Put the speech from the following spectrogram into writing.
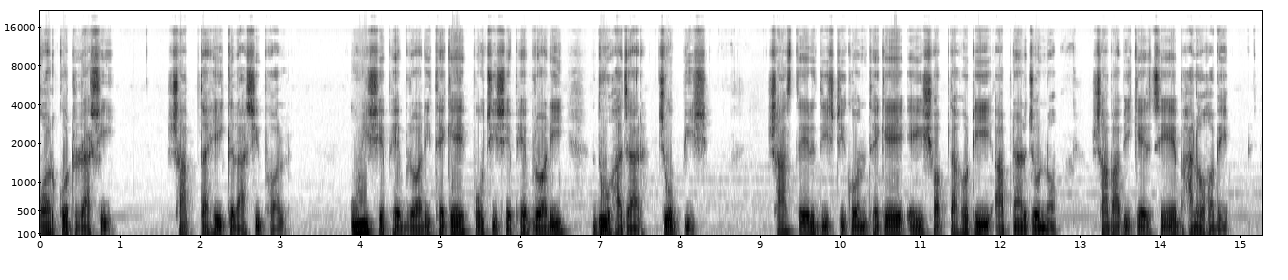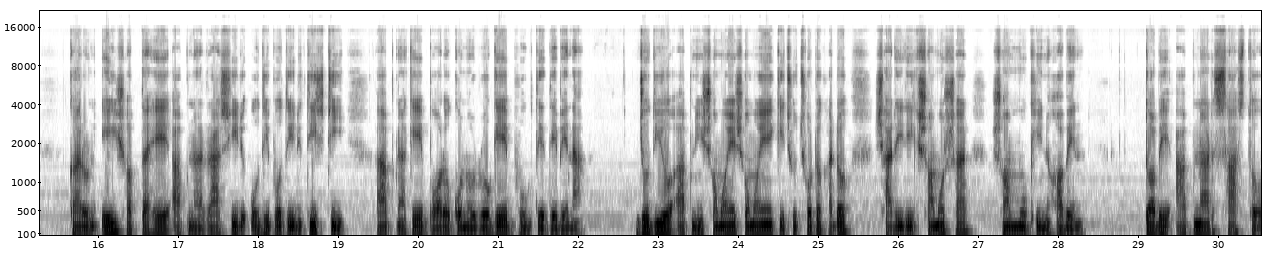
কর্কট রাশি, সাপ্তাহিক রাশিফল, উনিশে ফেব্রুয়ারি থেকে পঁচিশে ফেব্রুয়ারি দু হাজার চব্বিশ। স্বাস্থ্যের দৃষ্টিকোণ থেকে এই সপ্তাহটি আপনার জন্য স্বাভাবিকের চেয়ে ভালো হবে। কারণ এই সপ্তাহে আপনার রাশির অধিপতির দৃষ্টি আপনাকে বড় কোনো রোগে ভুগতে দেবে না। যদিও আপনি সময়ে সময়ে কিছু ছোটোখাটো শারীরিক সমস্যার সম্মুখীন হবেন। তবে আপনার স্বাস্থ্য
